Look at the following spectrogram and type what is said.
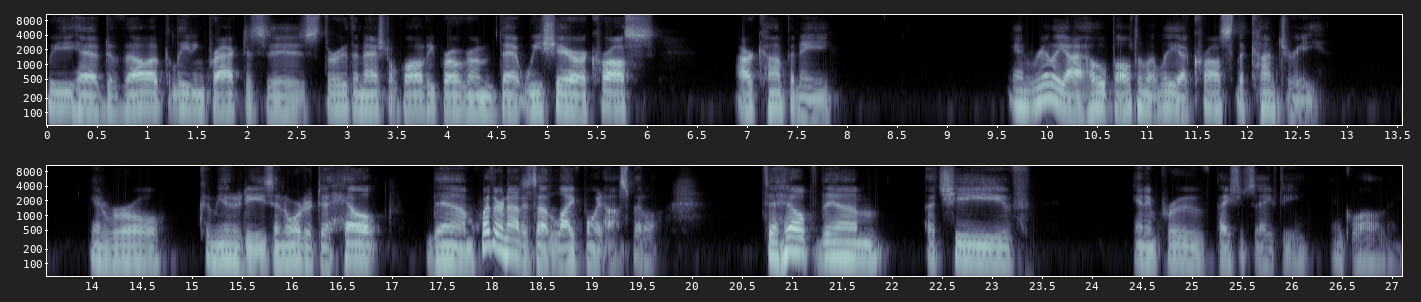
we have developed leading practices through the National Quality Program that we share across our company. And really, I hope ultimately across the country in rural communities in order to help them, whether or not it's a LifePoint hospital, to help them achieve and improve patient safety and quality.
